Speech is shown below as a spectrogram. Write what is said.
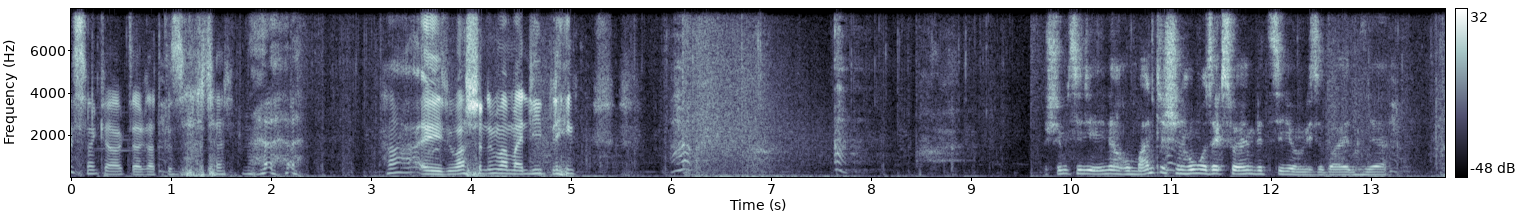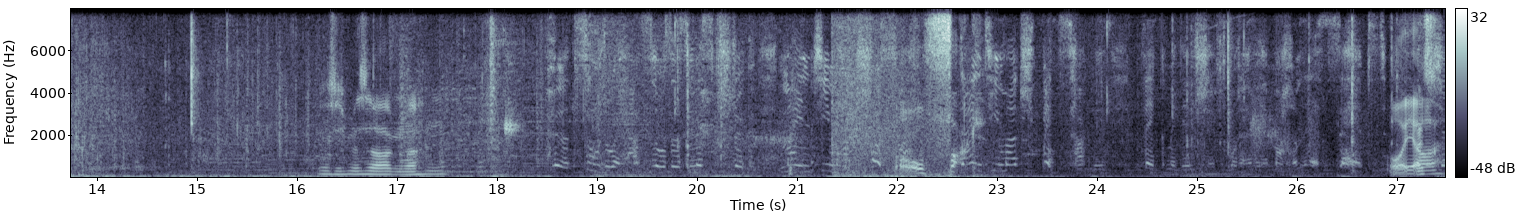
Was mein Charakter gerade gesagt hat. Hi, du warst schon immer mein Liebling. Bestimmt sind die in einer romantischen homosexuellen Beziehung, diese beiden hier. Muss ich mir Sorgen machen. Hör zu, du herzloses Miststück. Mein Team hat Schuss. Oh fuck. Mein Team hat Spitzhacken. Weg mit dem Schiff oder wir machen es selbst. Oh ja. Also,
